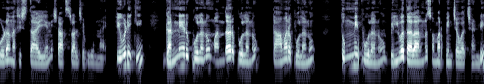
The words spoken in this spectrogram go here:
కూడా నశిస్తాయి అని శాస్త్రాలు చెబుతున్నాయి. శివుడికి గన్నేరు పూలను మందార పూలను తామర పూలను తుమ్మి పూలను బిల్వ దళాలను సమర్పించవచ్చండి.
